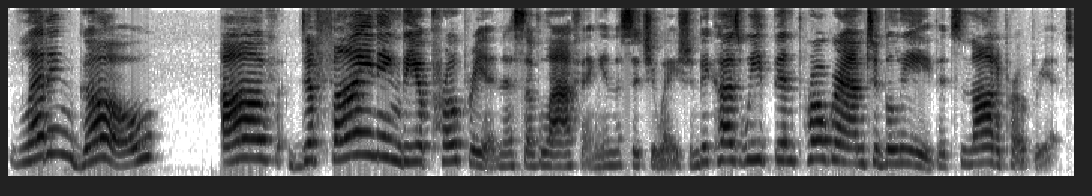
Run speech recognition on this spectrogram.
letting go of defining the appropriateness of laughing in the situation because we've been programmed to believe it's not appropriate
